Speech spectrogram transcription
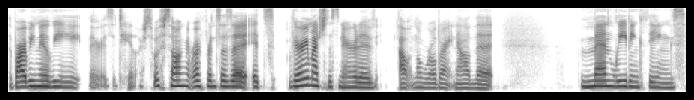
the Barbie movie. There is a Taylor Swift song that references it. It's very much this narrative out in the world right now that men leading things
